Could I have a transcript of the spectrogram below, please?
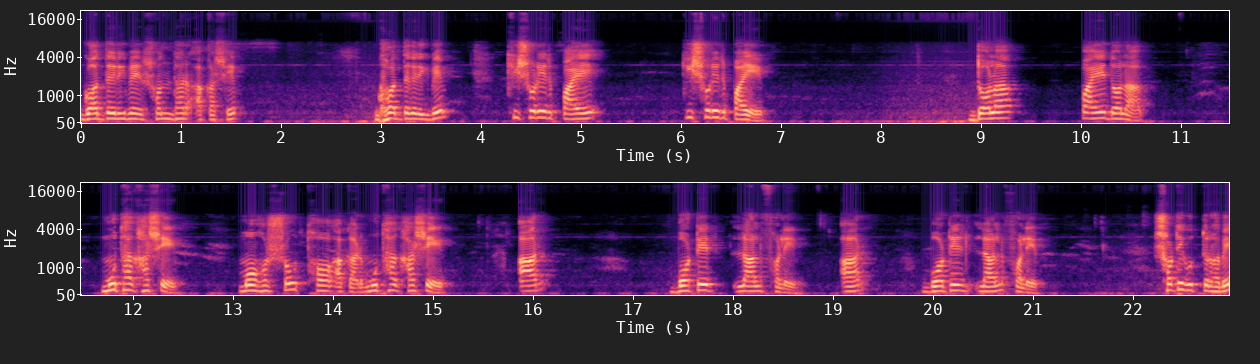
গদ্যে লিখবে সন্ধ্যার আকাশে ঘর থেকে লিখবে কিশোরের পায়ে কিশোরের পায়ে, দলা পায়ে দলা মুথা ঘাসে মহর্ষৌ থ আকার মুথা ঘাসে আর বটের লাল ফলে, আর বটের লাল ফলে। সঠিক উত্তর হবে,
